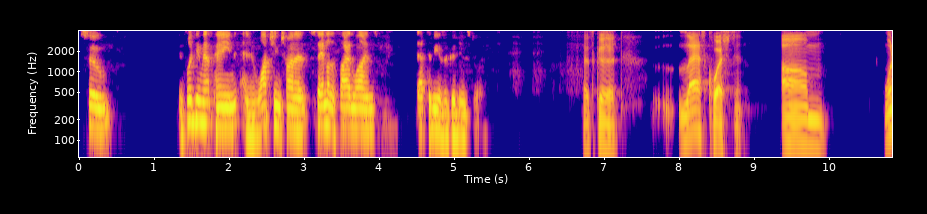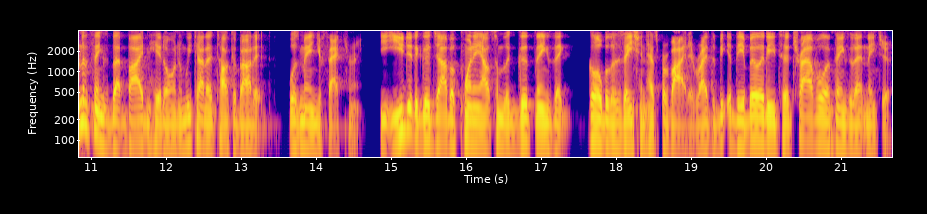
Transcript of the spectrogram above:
So inflicting that pain and watching China stand on the sidelines, that to me is a good news story. That's good. Last question. Um, one of the things that Biden hit on, and we kind of talked about it, was manufacturing. You, you, did a good job of pointing out some of the good things that globalization has provided, right? The the ability to travel and things of that nature.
